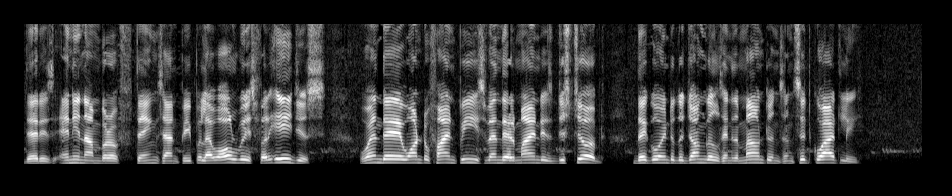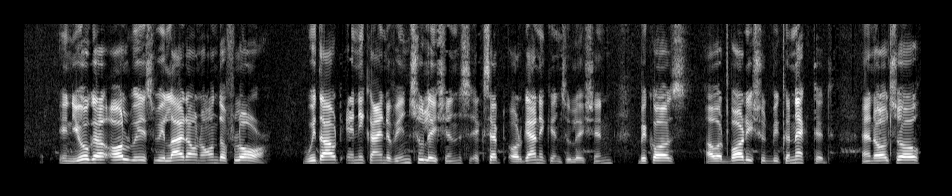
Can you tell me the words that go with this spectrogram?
There is any number of things and people have always for ages, when they want to find peace, when their mind is disturbed, they go into the jungles and the mountains and sit quietly. In yoga, always we lie down on the floor without any kind of insulations except organic insulation because our body should be connected and also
